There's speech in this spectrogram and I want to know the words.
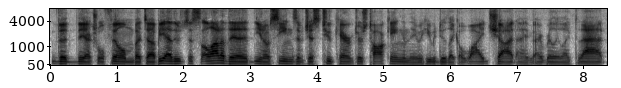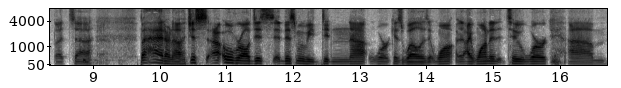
the the actual film but uh but yeah there's just a lot of the you know scenes of just two characters talking and they, he would do like a wide shot i i really liked that but uh but I don't know. Just uh, overall, just this movie did not work as well as it want. I wanted it to work. Um,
